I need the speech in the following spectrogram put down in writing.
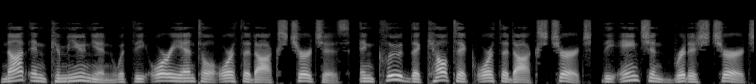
not in communion with the Oriental Orthodox churches, include the Celtic Orthodox Church, the Ancient British Church,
